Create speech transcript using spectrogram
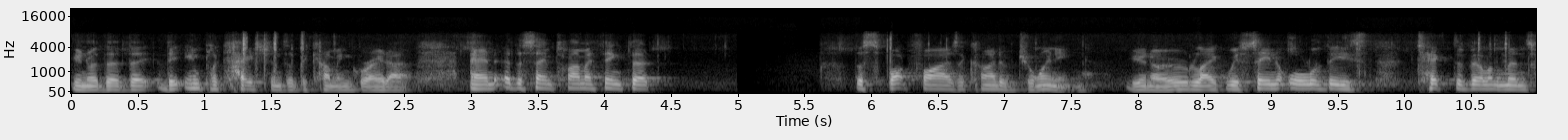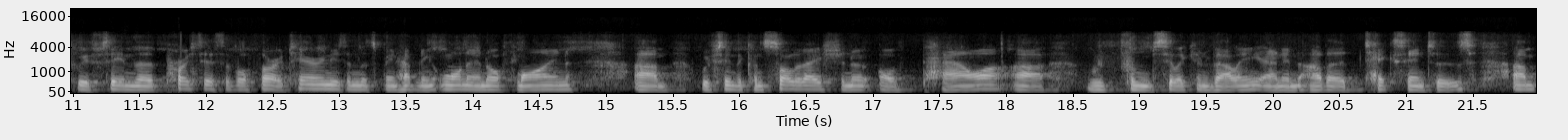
You know, the, the, the implications are becoming greater. And at the same time, I think that the spot fires are kind of joining. You know, like we've seen all of these tech developments. We've seen the process of authoritarianism that's been happening on and offline. Um, we've seen the consolidation of, of power uh, from Silicon Valley and in other tech centres. Um,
